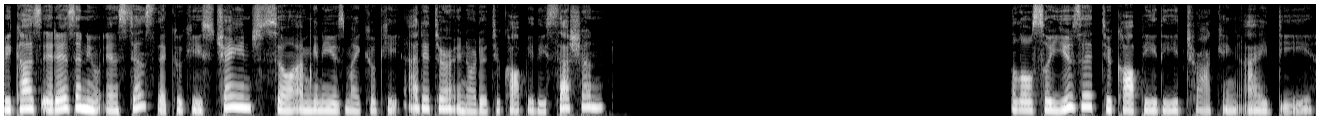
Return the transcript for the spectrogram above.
Because it is a new instance, the cookies change, so I'm going to use my cookie editor in order to copy the session. I'll also use it to copy the tracking ID.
